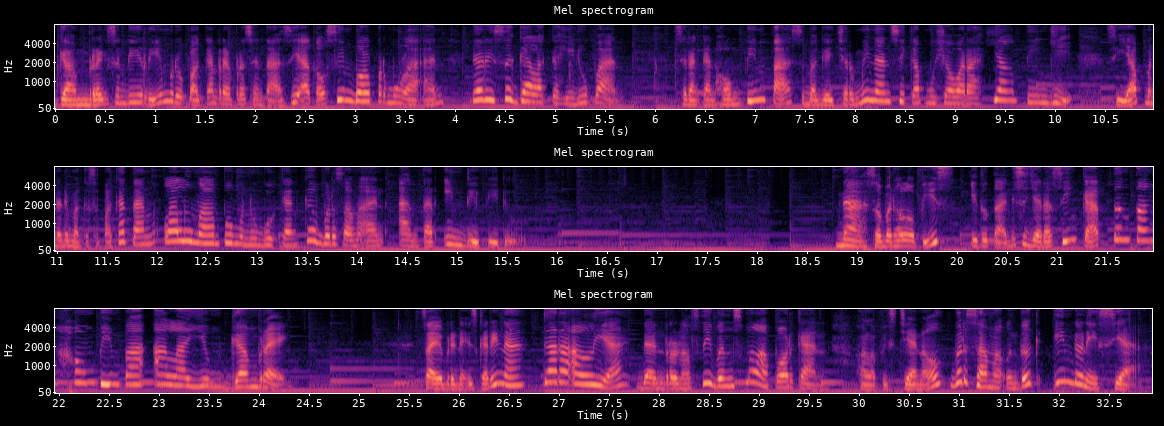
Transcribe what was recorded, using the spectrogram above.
Gambreng sendiri merupakan representasi atau simbol permulaan dari segala kehidupan Sedangkan home pimpa sebagai cerminan sikap musyawarah yang tinggi, siap menerima kesepakatan lalu mampu menumbuhkan kebersamaan antar individu. Nah, Sobat Holopis, itu tadi sejarah singkat tentang home pimpa Alayum Gambreng. Saya Brenda Iskarina, Dara Aulia, dan Ronald Stevens melaporkan Holopis Channel bersama untuk Indonesia.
